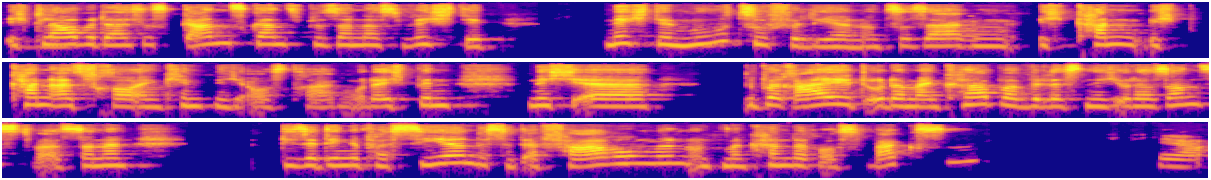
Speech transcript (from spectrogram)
ich mhm. glaube, da ist es ganz, ganz besonders wichtig, nicht den Mut zu verlieren und zu sagen, ich kann, ich kann als Frau ein Kind nicht austragen oder ich bin nicht äh, bereit oder mein Körper will es nicht oder sonst was, sondern diese Dinge passieren, das sind Erfahrungen und man kann daraus wachsen. Ja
